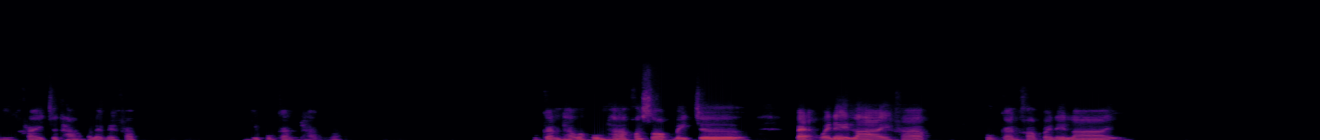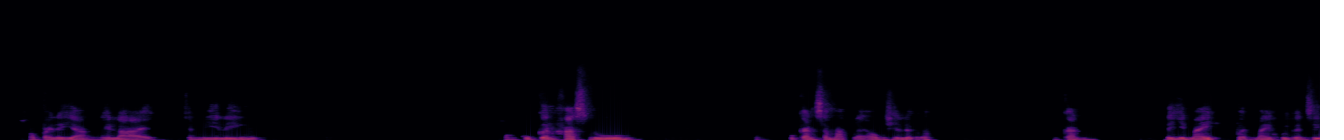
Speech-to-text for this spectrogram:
มีใครจะถามอะไรไหมครับเมื่ผู้กันถามว่า ผู้กันถามว่าผมหาข้อสอบไม่เจอ แปะไว้ในไลน์ครับ ผู้การเข้าไปในไลน์เข้าไปได้ยังในไลน์จะมีลิงก์ของ Google Classroom ผู้การสมัครแล้วไม่ใช่เหรอผู้การได้ยินไหม เปิดไมค์คุยกันสิ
